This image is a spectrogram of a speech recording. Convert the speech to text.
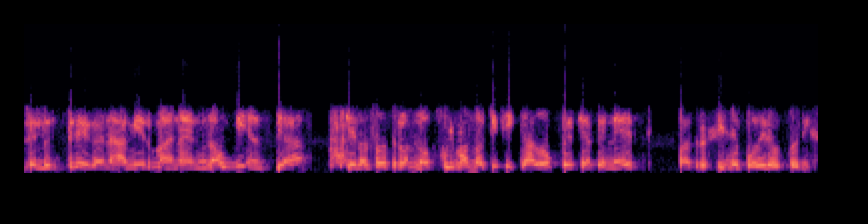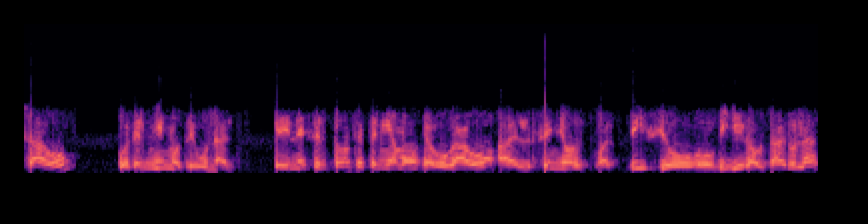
se lo entregan a mi hermana en una audiencia que nosotros nos fuimos notificados pese a tener patrocinio y poder autorizado por el mismo tribunal. En ese entonces teníamos de abogado al señor Patricio Villegas Otárola,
